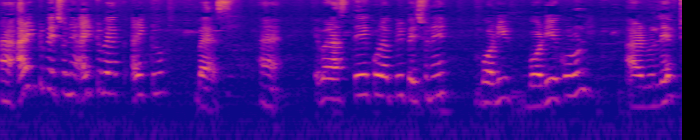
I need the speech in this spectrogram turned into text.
হ্যাঁ আরেকটু পেছনে আরেকটু ব্যাক আরেকটু ব্যাস। হ্যাঁ এবার আস্তে করে আপনি পেছনে বডি বডি করুন আর লেফট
